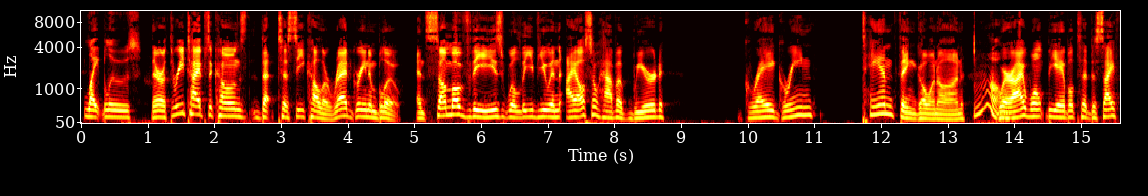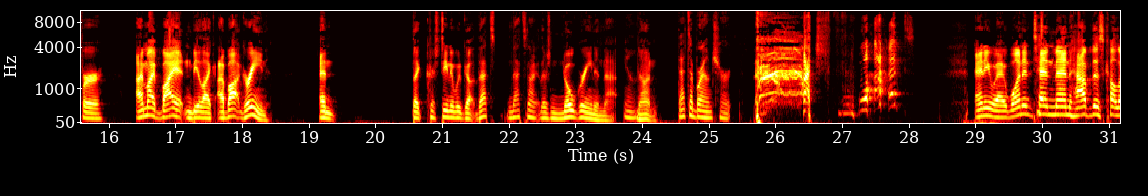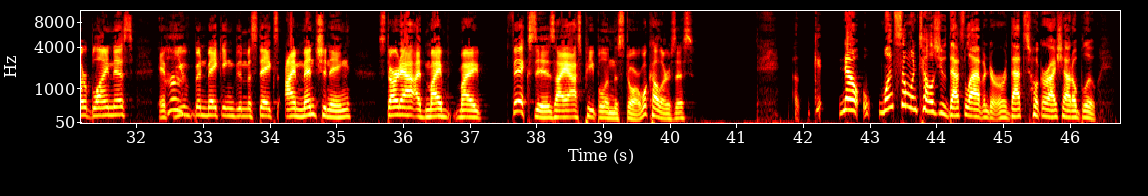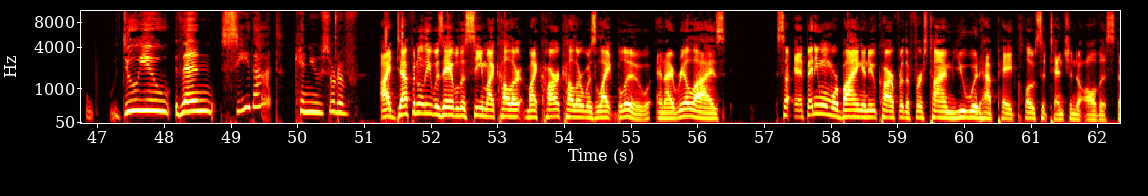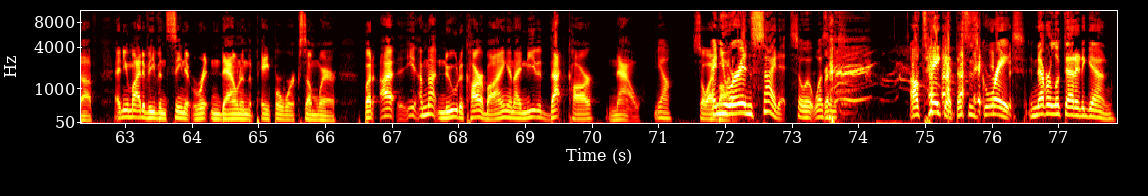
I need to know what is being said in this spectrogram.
light blues. There are three types of cones that to see color: red, green, and blue. And some of these will leave you in. I also have a weird gray green tan thing going on Oh. where I won't be able to decipher. I might buy it and be like, I bought green, and like Christina would go, "That's that's not. There's no green in that. Yeah. None." That's a brown shirt. What? Anyway, one in ten men have this color blindness. If you've been making the mistakes I'm mentioning, start out. My my fix is I ask people in the store, "What color is this?" Now, once someone tells you that's lavender or that's hooker eyeshadow blue, do you then see that? Can you sort of I definitely was able to see my color. My car color was light blue, and I realized. So, if anyone were buying a new car for the first time, you would have paid close attention to all this stuff, and you might have even seen it written down in the paperwork somewhere. But I, I'm not new to car buying, and I needed that car now. Yeah. So I and you were it. inside it, so it wasn't. I'll take it. This is great. Never looked at it again.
